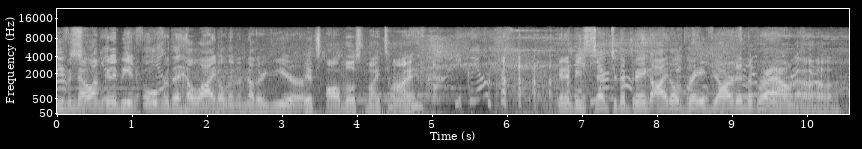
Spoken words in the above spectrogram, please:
Even though I'm going to be an over the hill idol in another year, it's almost my time. gonna be sent to the big idol graveyard in the ground. Oh.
